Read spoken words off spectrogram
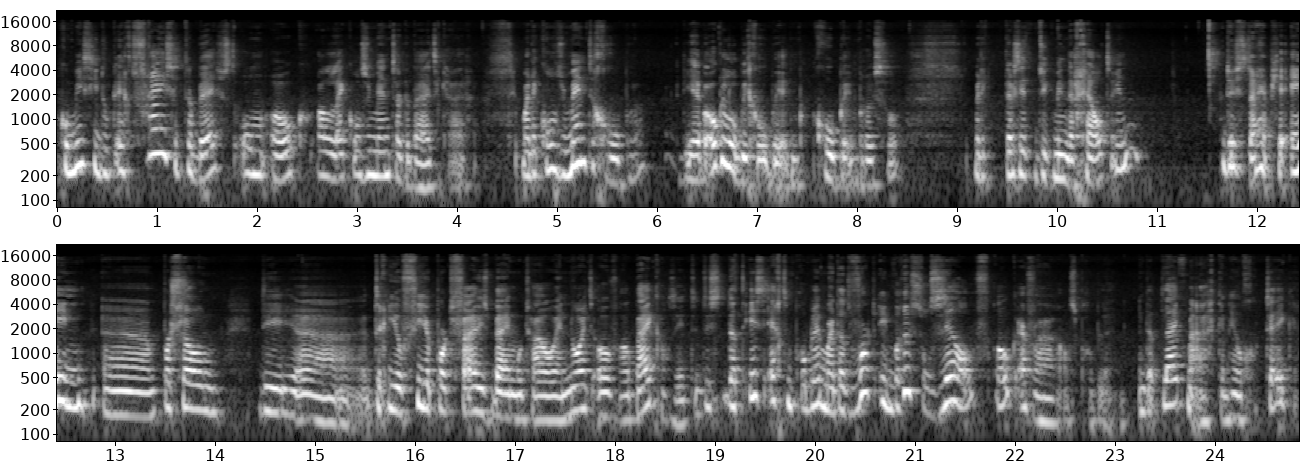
commissie doet echt vreselijk haar best om ook allerlei consumenten erbij te krijgen. Maar de consumentengroepen, die hebben ook lobbygroepen in, groepen in Brussel. Maar daar zit natuurlijk minder geld in. Dus daar heb je één uh, persoon die uh, drie of vier portefeuilles bij moet houden en nooit overal bij kan zitten. Dus dat is echt een probleem. Maar dat wordt in Brussel zelf ook ervaren als probleem. En dat lijkt me eigenlijk een heel goed teken.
